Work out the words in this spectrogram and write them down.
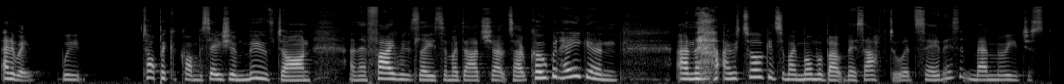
Anyway, we topic of conversation moved on, and then five minutes later, my dad shouts out Copenhagen, and I was talking to my mum about this afterwards, saying, "Isn't memory just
